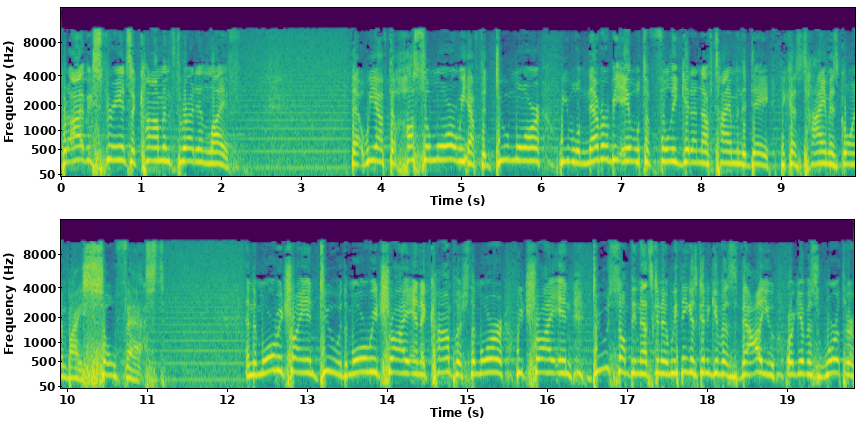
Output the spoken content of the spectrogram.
but I've experienced a common thread in life that we have to hustle more, we have to do more. We will never be able to fully get enough time in the day because time is going by so fast. And the more we try and do, the more we try and accomplish, the more we try and do something that's going to, we think is going to give us value or give us worth or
